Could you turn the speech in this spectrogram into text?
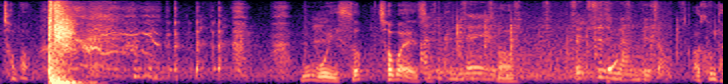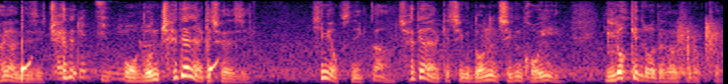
쳐봐. 뭐, 뭐 있어? 쳐봐야지. 아니 근데 어. 맥스 주면 안 되죠? 아 그럼 당연히 안 되지. 최대. 어, 넌 최대한 얇게 쳐야지. 힘이 없으니까 최대한 얇게 치고 너는 지금 거의 이렇게 들어가다 이렇게 이렇게.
